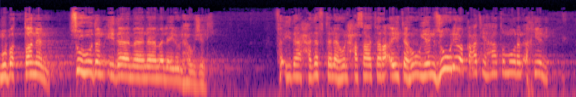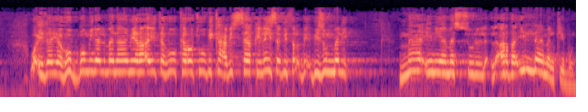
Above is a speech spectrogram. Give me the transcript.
مبطنا سهدا إذا ما نام ليل الهوجل. فإذا حذفت له الحصاة رأيته ينزو لوقعتها طمور الأخيل. وإذا يهب من المنام رأيته كرتوب كعب الساق ليس بزمل. ما إن يمس الأرض إلا منكب.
